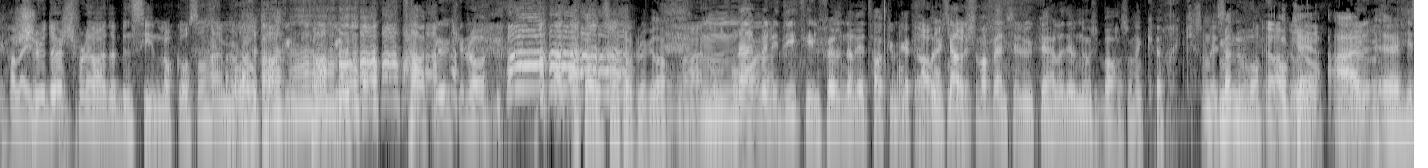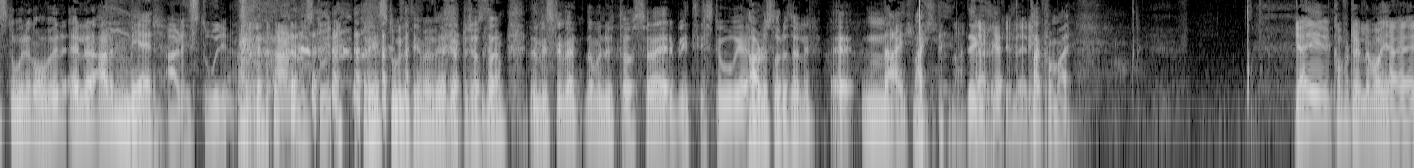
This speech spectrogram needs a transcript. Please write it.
vi har leid. Sjudørs, for det har jo det bensinlokket også. Er mulig. Og så taklu- taklu- takluken òg. Det er ikke alle som har takluke, da. Nei, noen få Nei, har men i det. de tilfellene der er takluke. Og det er ikke alle som har bensinluke heller. Det er jo noen som bare har sånn en kørk som de Men skrur opp. Ja, OK, jo, jo. er eh, historien over, eller er det mer? Er det historie? er det historie? Er det historietime ved Bjarte Tjøstheim? Hvis vi venter noen minutter, så er det blitt historie. Er du storyteller? Eh, nei. Nei. Det er det er ikke. du ikke, det er Takk for meg. Jeg kan fortelle hva jeg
